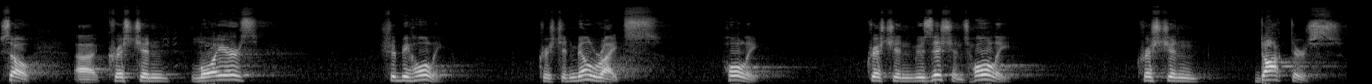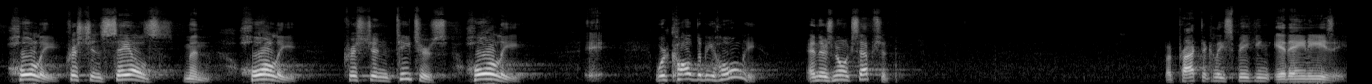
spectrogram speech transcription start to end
So, uh, Christian lawyers should be holy. Christian millwrights, holy. Christian musicians, holy. Christian doctors, holy. Christian salesmen, holy. Christian teachers, holy. We're called to be holy, and there's no exception. But practically speaking, it ain't easy.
